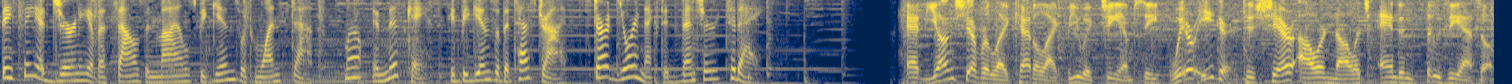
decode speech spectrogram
They say a journey of a thousand miles begins with one step. Well, in this case, it begins with a test drive. Start your next adventure today. At Young Chevrolet Cadillac Buick GMC, we're eager to share our knowledge and enthusiasm.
